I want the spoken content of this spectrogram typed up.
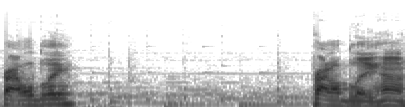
Probably. Probably, huh?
